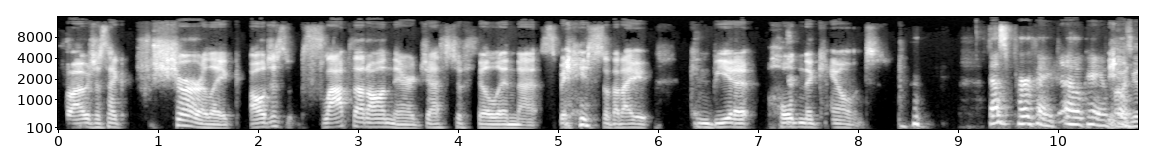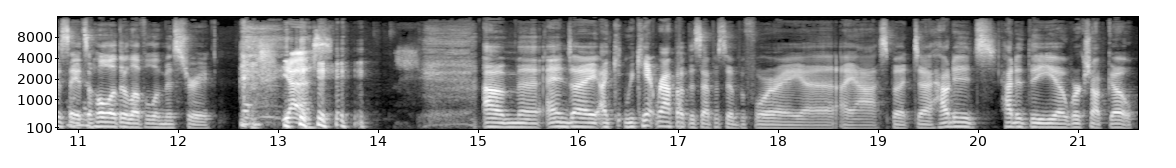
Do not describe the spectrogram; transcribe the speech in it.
So I was just like, sure, like I'll just slap that on there just to fill in that space so that I can be a hold an account. That's perfect. Okay. I was gonna say it's a whole other level of mystery. yes. Um, uh, and I, I, we can't wrap up this episode before I, uh, I ask, but uh, how did how did the uh, workshop go?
